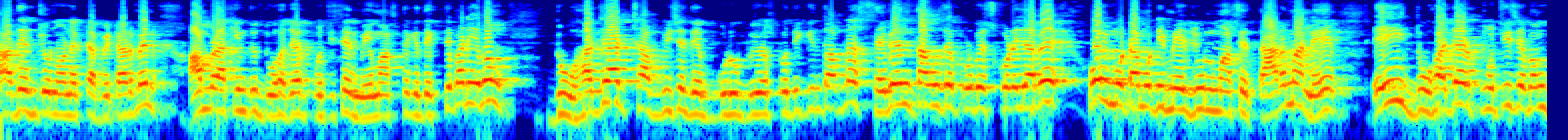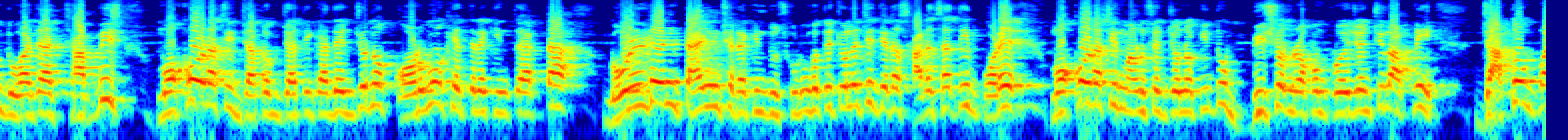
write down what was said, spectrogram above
তাদের জন্য অনেকটা বেটারমেন্ট আমরা কিন্তু দু হাজার পঁচিশের মে মাস থেকে দেখতে পারি এবং দু হাজার ছাব্বিশে দেবগুরু বৃহস্পতি কিন্তু আপনার সেভেন্থ হাউসে প্রবেশ করে যাবে ওই মোটামুটি মে, জুন মাসে। তার মানে এই দু হাজার পঁচিশ এবং দু হাজার ছাব্বিশ মকর রাশির জাতক জাতিকাদের জন্য কর্মক্ষেত্রে কিন্তু একটা গোল্ডেন টাইম সেটা কিন্তু শুরু হতে চলেছে, যেটা সাড়ে সাতির পরে মকর রাশির মানুষের জন্য কিন্তু ভীষণ রকম প্রয়োজন ছিল। আপনি জাতক বা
